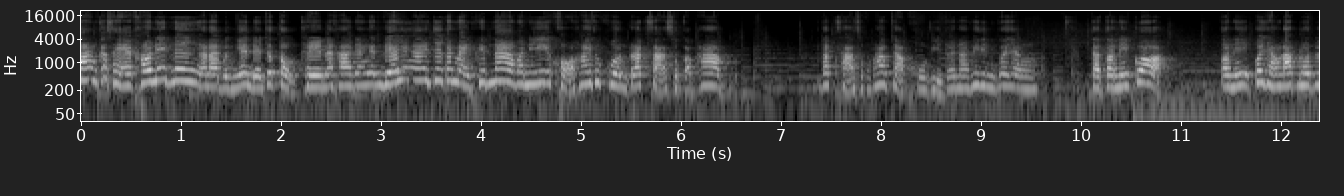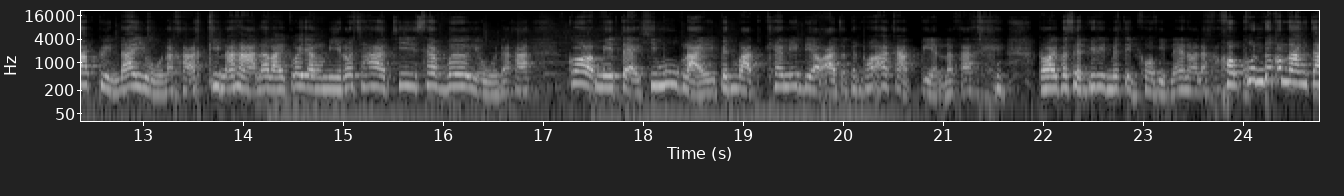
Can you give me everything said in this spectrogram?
ตามกระแสเขานิดนึงอะไรแบบนี้เดี๋ยวจะตกเทรนนะคะยังไงเดี๋ยวยังไงเจอกันใหม่คลิปหน้าวันนี้ขอให้ทุกคนรักษาสุขภาพ รักษาสุขภาพจากโควิดด้วยนะพี่ดินก็ยัง แต่ตอนนี้ก็ ตอนนี้ก็ยังรับรสรับกลิ่นได้อยู่นะคะกินอาหารอะไรก็ยังมีรสชาติที่แซ่บเวอร์อยู่นะคะ ก็มีแต่ขี้มูกไหลเป็นหวัดแค่นิดเดียวอาจจะเป็นเพราะอากาศเปลี่ยนนะคะร้อยเปอร์เซ็นต์พี่ลินไม่ติดโควิดแน่นอนนะคะ ขอบคุณทุกกำลังใจ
